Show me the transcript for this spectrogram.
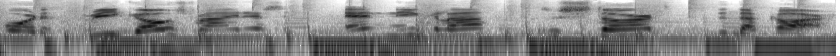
for the three Ghost Riders and Nicola to start the Dakar.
